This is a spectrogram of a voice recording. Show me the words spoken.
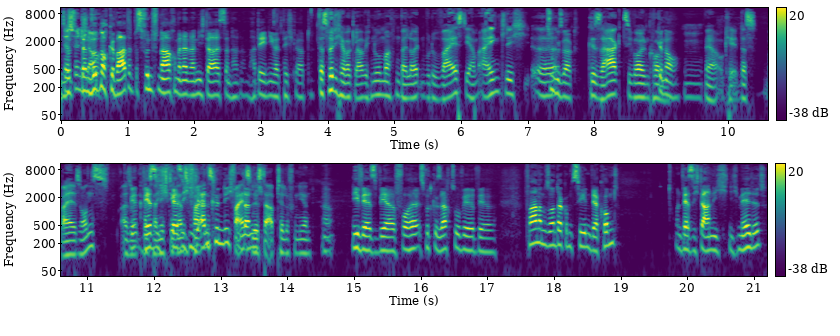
Dann, Das wird, dann wird noch gewartet bis fünf nach und wenn er dann nicht da ist, dann hat, hat derjenige halt Pech gehabt. Das würde ich aber, glaube ich, nur machen bei Leuten, wo du weißt, die haben eigentlich äh, Zugesagt. gesagt, sie wollen kommen. Genau. Mhm. Ja, okay. Das, weil sonst, also Wer- kannst wer ja sich- nicht wer ganze sich nicht Vereins, ankündigt und dann Vereinsliste abtelefonieren. Ja. Nee, wer, wer vorher, es wird gesagt so, wir, wir fahren am Sonntag um 10, wer kommt und wer sich da nicht, nicht meldet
